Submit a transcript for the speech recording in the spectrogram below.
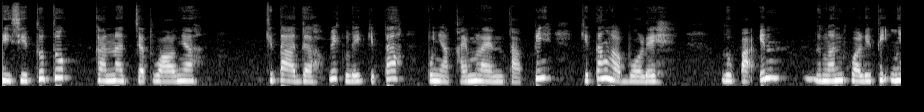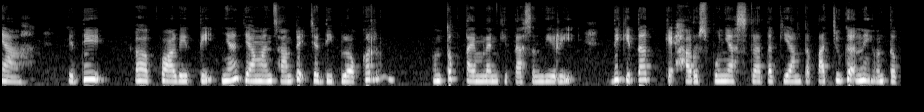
di situ tuh karena jadwalnya kita ada weekly, kita punya timeline, tapi kita nggak boleh lupain dengan kualitinya. Jadi uh, kualitinya jangan sampai jadi blocker untuk timeline kita sendiri. Jadi kita kayak harus punya strategi yang tepat juga nih untuk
